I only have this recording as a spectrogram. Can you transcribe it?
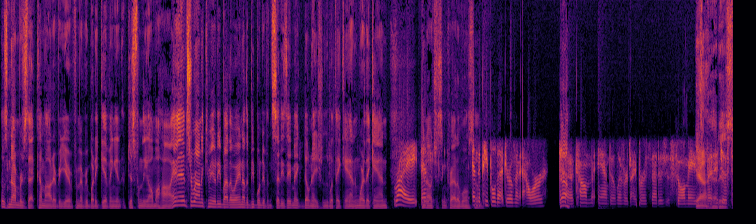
those numbers that come out every year from everybody giving, and just from the Omaha and surrounding community, by the way, and other people in different cities. They make donations what they can, where they can. right. You and know, it's just incredible. So. and the people that drove an hour to Yeah. come and deliver diapers that is just so amazing Yeah, but that it just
